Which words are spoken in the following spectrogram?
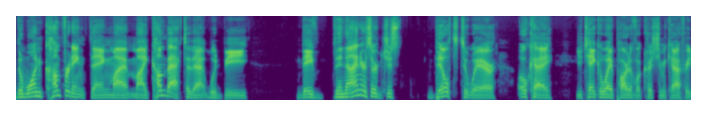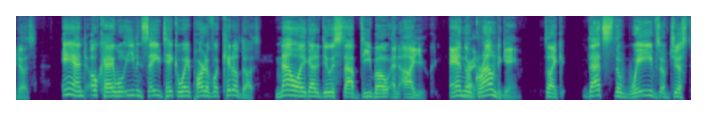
The one comforting thing, my my comeback to that would be they've the Niners are just built to where, okay, you take away part of what Christian McCaffrey does. And okay, we'll even say you take away part of what Kittle does. Now all you got to do is stop Deebo and Aiyuk and the right. ground game. It's like that's the waves of just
